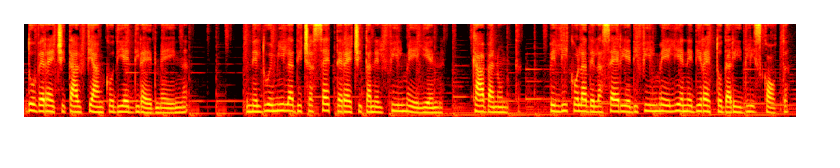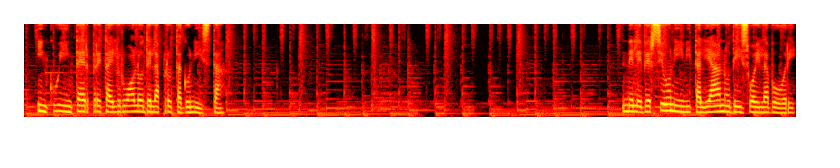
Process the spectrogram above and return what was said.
dove recita al fianco di Eddie Redmayne. Nel 2017 recita nel film Alien, Covenant, pellicola della serie di film Alien diretto da Ridley Scott, in cui interpreta il ruolo della protagonista. Nelle versioni in italiano dei suoi lavori,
